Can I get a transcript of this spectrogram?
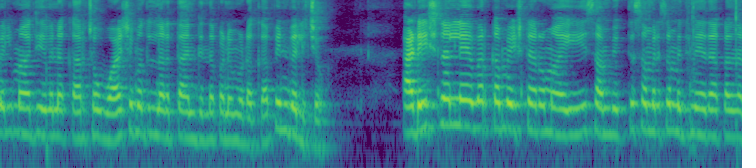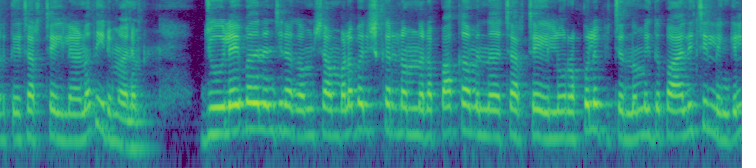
മിൽമ ജീവനക്കാർ ചൊവ്വാഴ്ച മുതൽ നടത്താനിരുന്ന പണിമുടക്ക് പിൻവലിച്ചു. അഡീഷണൽ ലേബർ കമ്മീഷണറുമായി സംയുക്ത സമരസമിതി നേതാക്കൾ നടത്തിയ ചർച്ചയിലാണ് തീരുമാനം. ജൂലൈ പതിനഞ്ചിനകം ശമ്പള പരിഷ്കരണം നടപ്പാക്കാമെന്ന ചർച്ചയിൽ ഉറപ്പു ലഭിച്ചെന്നും ഇത് പാലിച്ചില്ലെങ്കിൽ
